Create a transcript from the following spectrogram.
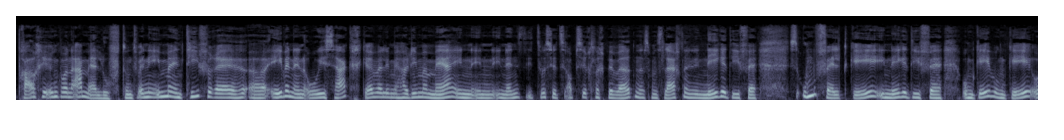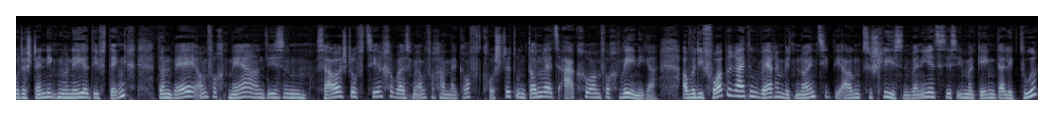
brauche ich irgendwann auch mehr Luft. Und wenn ich immer in tiefere äh, Ebenen sack, gell, weil ich mir halt immer mehr in, in, in ich tue es jetzt absichtlich bewerten, dass man es leichter in negative Umfeld gehe, in negative Umgebung gehe oder ständig nur negativ denke, dann wäre ich einfach mehr an diesem Sauerstoff ziehen, weil es mir einfach auch mehr Kraft kostet und dann wäre das Akku einfach weniger. Aber die Vorbereitung wäre mit 90 die Augen zu schließen. Wenn ich jetzt das immer gegenteilig tue,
